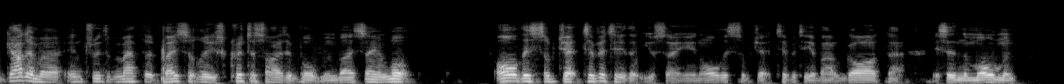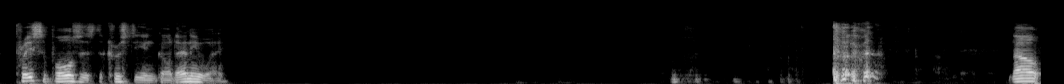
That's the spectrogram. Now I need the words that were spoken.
Gadamer, in Truth and Method, basically is criticizing Bultmann by saying, look, all this subjectivity that you're saying, all this subjectivity about God that is in the moment, presupposes the Christian God anyway. now,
